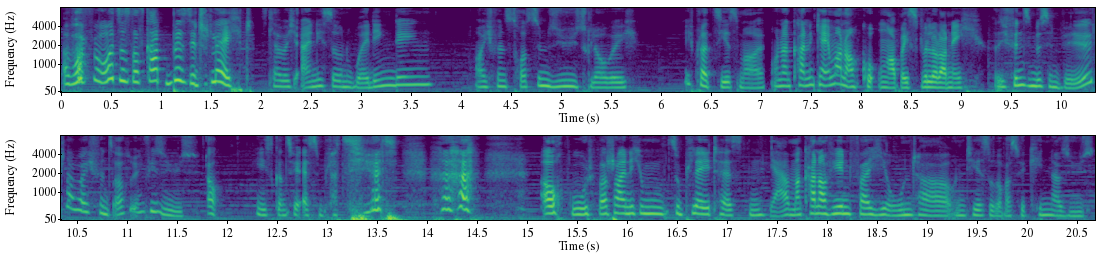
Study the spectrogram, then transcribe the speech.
Aber für uns ist das gerade ein bisschen schlecht. Ist, glaube ich, eigentlich so ein Wedding-Ding. Aber ich finde es trotzdem süß, glaube ich. Ich platziere es mal. Und dann kann ich ja immer noch gucken, ob ich es will oder nicht. Also ich finde es ein bisschen wild, aber ich finde es auch irgendwie süß. Oh, hier ist ganz viel Essen platziert. Auch gut. Wahrscheinlich um zu playtesten. Ja, man kann auf jeden Fall hier runter. Und hier ist sogar was für Kinder süß.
